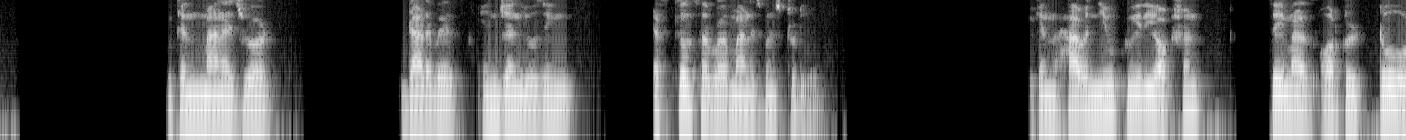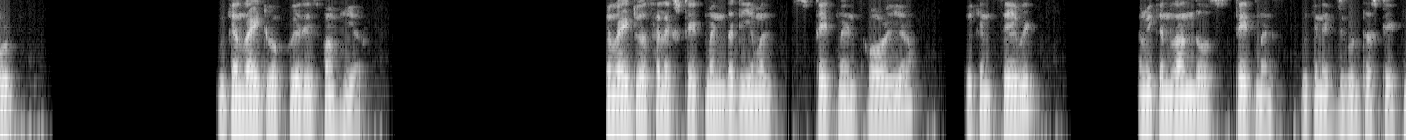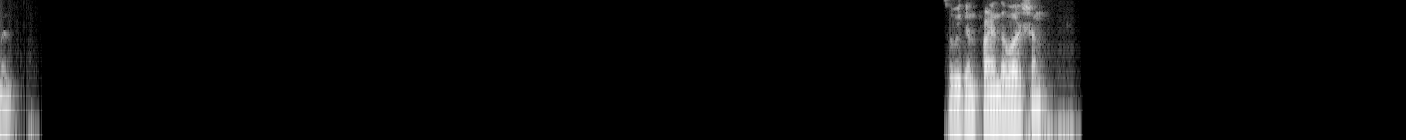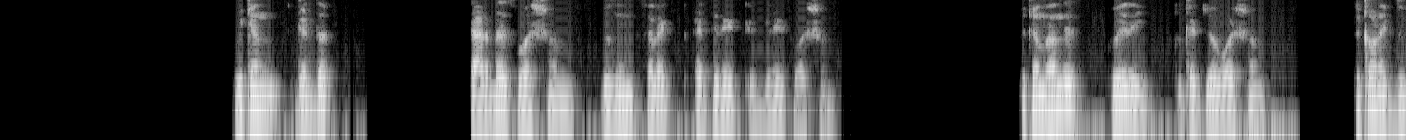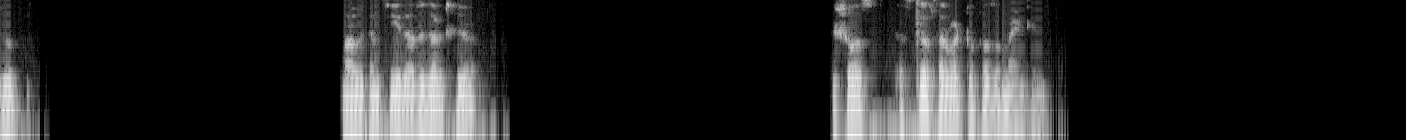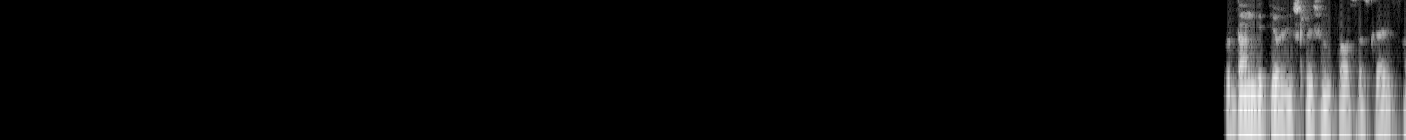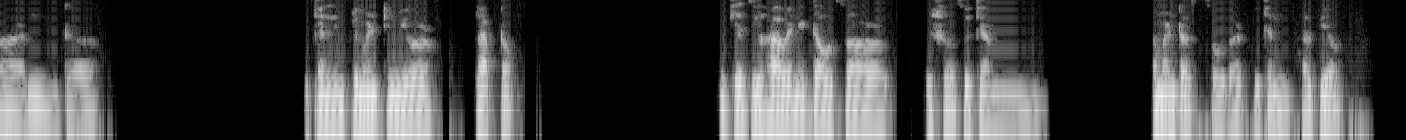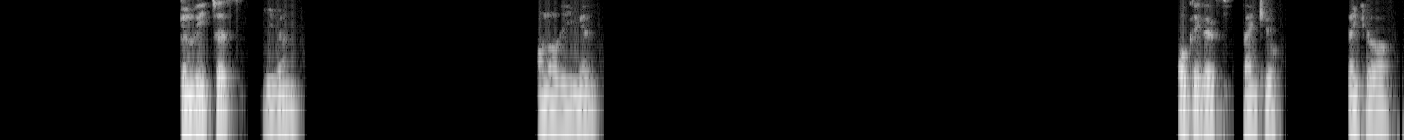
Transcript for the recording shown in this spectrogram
You can manage your database engine using SQL Server Management Studio. You can have a new query option same as Oracle Toad. We can write your queries from here. You can write your select statement the DML statements over here. We can save it and we can run those statements we can execute the statement so we can find the version we can get the database version using select at the rate at the rate version. You can run this query to get your version. On execute. Now we can see the result here. It shows SQL Server 2019. so done with your installation process guys and uh, you can implement in your laptop. In case you have any doubts or issues you can comment us so that we can help you out. You can reach us even on our email. Okay guys. Thank you. Thank you all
